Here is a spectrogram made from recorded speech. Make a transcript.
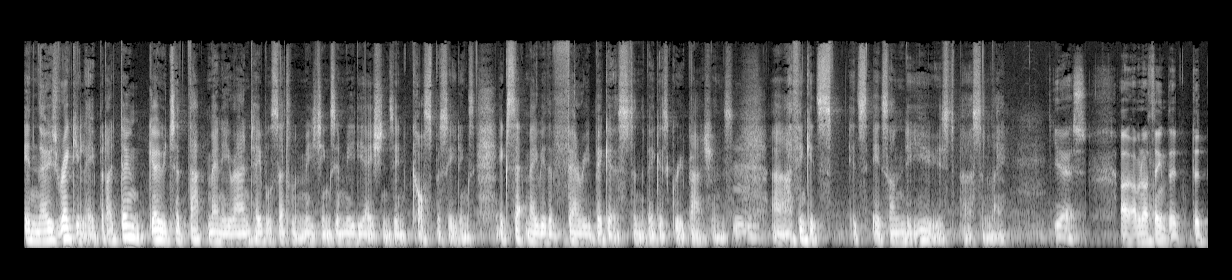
in those regularly, but I don't go to that many roundtable settlement meetings and mediations in cost proceedings, except maybe the very biggest and the biggest group actions. Mm. Uh, I think it's, it's, it's underused personally. Yes. I mean, I think that, that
